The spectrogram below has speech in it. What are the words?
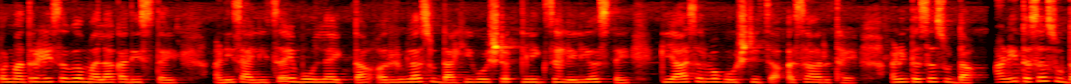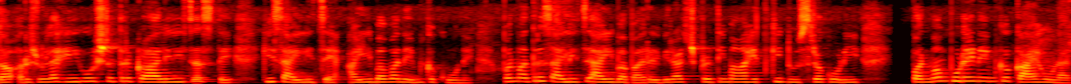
पण मात्र हे सगळं मला का दिसतं आहे आणि सायलीचं हे बोलणं ऐकता अर्जुनलासुद्धा ही गोष्ट क्लिक झालेली असते की या सर्व गोष्टीचा असा अर्थ आहे. आणि तसंसुद्धा आणि तसंसुद्धा अर्जुनला ही गोष्ट तर कळालेलीच असते की सायलीचे आईबाबा नेमकं कोण आहे. पण मात्र सायलीचे आईबाबा रविराज प्रतिमा आहेत की दुसरं कोणी? पण मग पुढे नेमकं काय होणार?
